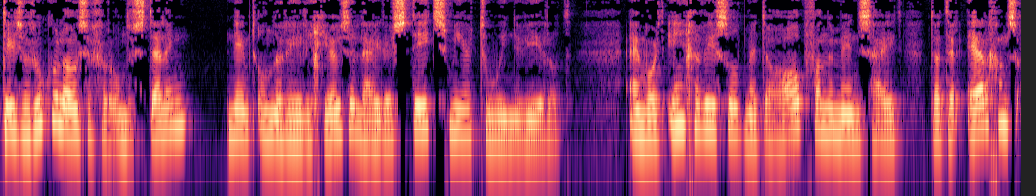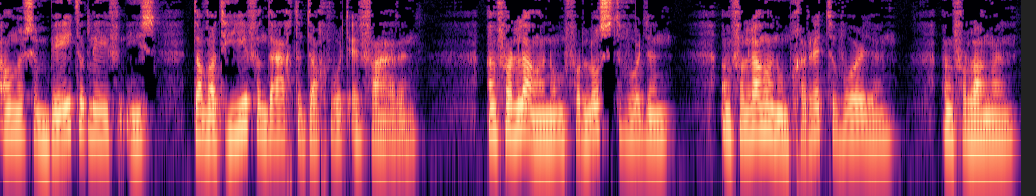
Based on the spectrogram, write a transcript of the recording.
Deze roekeloze veronderstelling neemt onder religieuze leiders steeds meer toe in de wereld en wordt ingewisseld met de hoop van de mensheid dat er ergens anders een beter leven is dan wat hier vandaag de dag wordt ervaren. Een verlangen om verlost te worden, een verlangen om gered te worden, een verlangen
